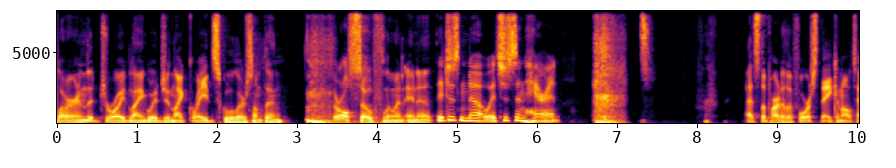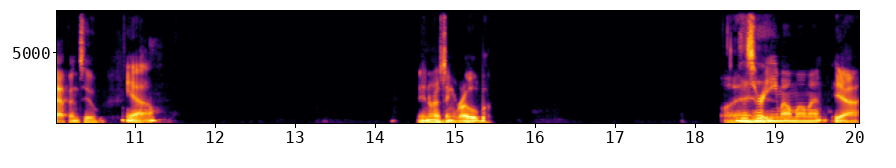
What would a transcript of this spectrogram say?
learn the droid language in like grade school or something? They're all so fluent in it. They just know. It's just inherent. That's the part of the force they can all tap into. Yeah. Interesting robe. Is this is her What? emo moment. Yeah.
